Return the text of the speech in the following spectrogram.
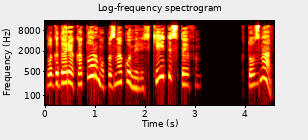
благодаря которому познакомились Кейт и Стефан. Кто знает,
